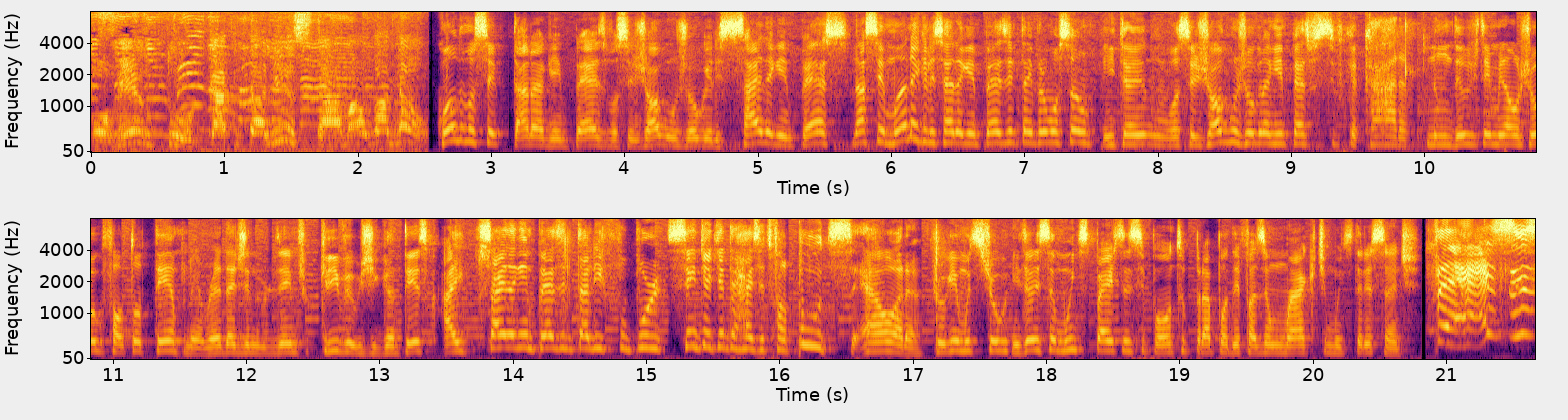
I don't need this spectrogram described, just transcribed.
Momento capitalista malvadão. Quando você tá na Game Pass, você joga um jogo, ele sai da Game Pass, na semana que ele sai da Game Pass, ele tá em promoção. Então você joga um jogo na Game Pass, você fica, cara, não deu de terminar o jogo, faltou tempo, né? Red Dead Redemption incrível, gigantesco. Aí sai da Game Pass, ele tá ali por 180 reais. Aí tu fala, putz, é a hora. Joguei muito esse jogo. Então eles são muito espertos nesse ponto pra poder fazer um marketing muito interessante. PS5K!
